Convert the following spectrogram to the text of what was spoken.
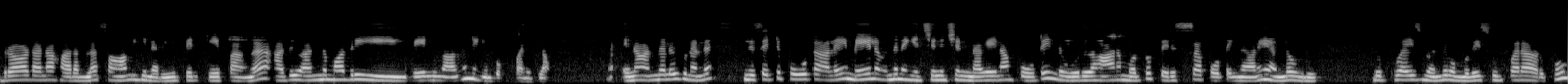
ப்ராடான ஹாரம்லாம் சாமிக்கு நிறைய பேர் கேட்பாங்க. அது அந்த மாதிரி வேணும்னாலும் நீங்கள் புக் பண்ணிக்கலாம். ஏன்னா அந்த அளவுக்கு நல்ல இந்த செட்டு போட்டாலே மேலே வந்து நீங்கள் சின்ன சின்ன நகையெல்லாம் போட்டு இந்த ஒரு ஹாரம் மட்டும் பெருசாக போட்டிங்கனாலே நல்ல ஒரு லுக் வைஸ் வந்து ரொம்பவே சூப்பராக இருக்கும்.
